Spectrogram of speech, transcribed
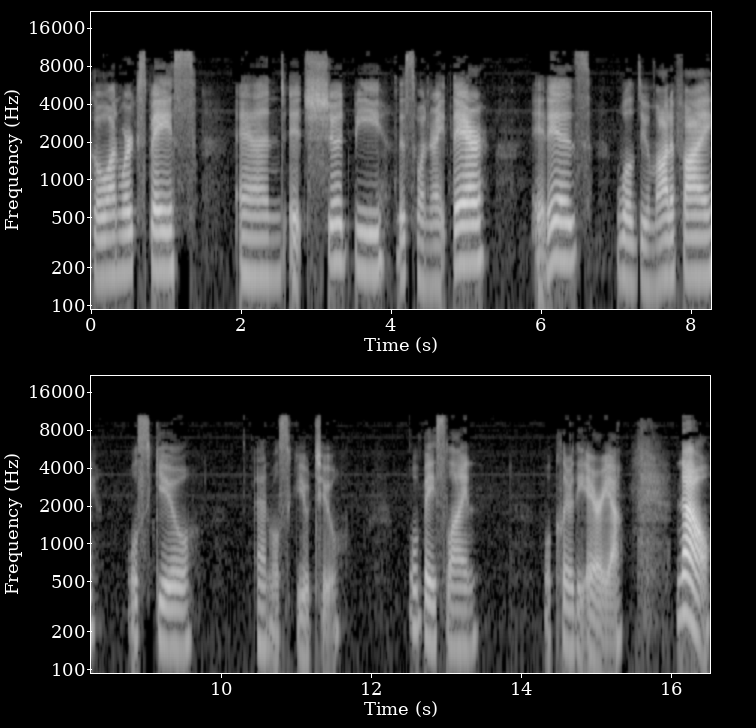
go on workspace, and it should be this one right there. It is. We'll do modify, we'll skew, and we'll skew two. We'll baseline. We'll clear the area. Now,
